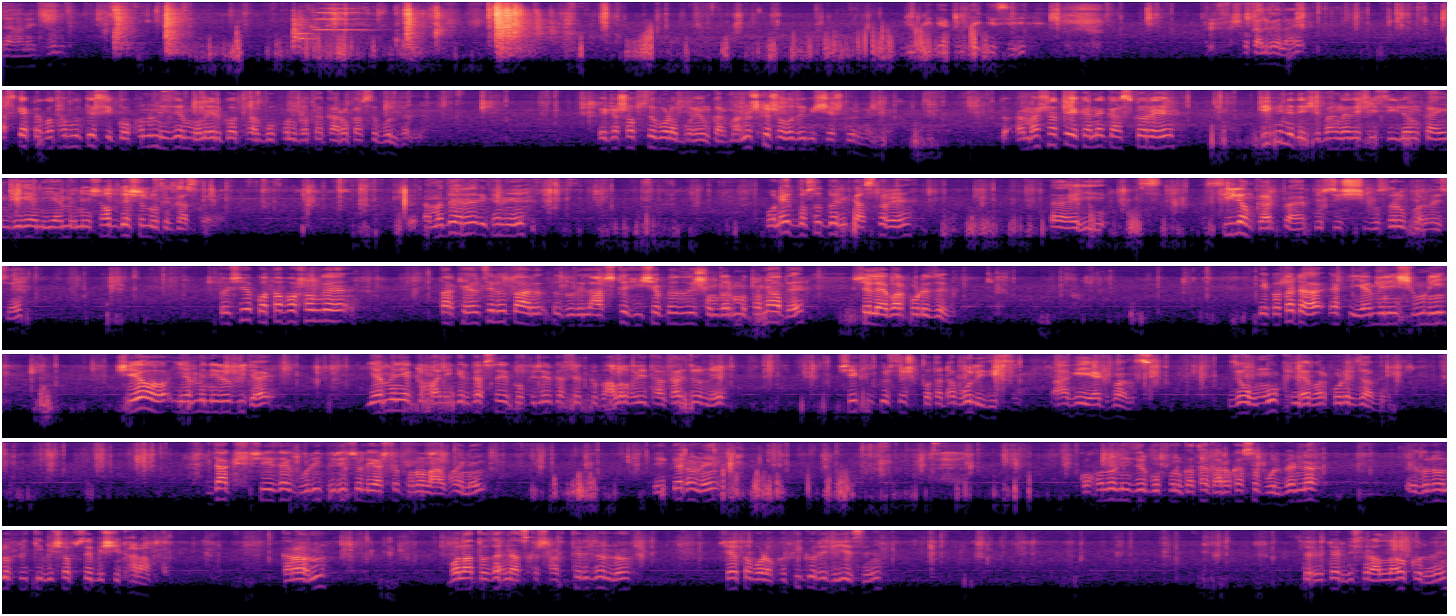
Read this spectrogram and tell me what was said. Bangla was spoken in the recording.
আসসালামু আলাইকুম ডিউটিতে এখন যাইতেছি সকালবেলায় আজকে একটা কথা বলতেছি, কখনো নিজের মনের কথা, গোপন কথা কারও কাছে বলবেন না। এটা সবচেয়ে বড় ভয়ঙ্কর, মানুষকে সহজে বিশ্বাস করবেন না। তো আমার সাথে এখানে কাজ করে বিভিন্ন দেশে, বাংলাদেশে, শ্রীলঙ্কা ইন্ডিয়ান ইয়েমেনি সব দেশের লোকে কাজ করে। আমাদের এখানে অনেক বছর ধরে কাজ করে এই শ্রীলঙ্কার প্রায় পঁচিশ বছর উপর হয়েছে। তো সে কথা প্রসঙ্গে তার খেয়াল ছিল, তার যদি লাস্টে হিসেবটা যদি সুন্দর মতো না দেয়, সে লেবার করে যাবে। এই কথাটা এক ইয়ামিনি শুনি। সেও ইয়ামিনিরও বিদায় ইয়ামিনি একটু মালিকের কাছে কপিলের কাছে একটু ভালো হয়ে থাকার জন্যে সে কি করছে কথাটা বলে দিচ্ছে আগে অ্যাডভান্স যে অমুক লেবার করে যাবে। যাক, সে যা ঘুরে ফিরে চলে আসছে, কোনো লাভ হয় নাই। এই কারণে কখনো নিজের গোপন কথা কারও কাছে বলবেন না। এগুলো হলো পৃথিবীর সবচেয়ে বেশি খারাপ। কারণ বলা তো যায় না আজকে স্বার্থের জন্য সে এত বড় ক্ষতি করে দিয়েছে। তো এটার বিষয়ে আল্লাহ করবে।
